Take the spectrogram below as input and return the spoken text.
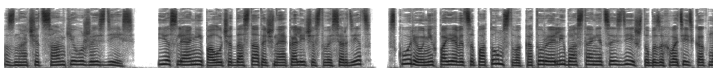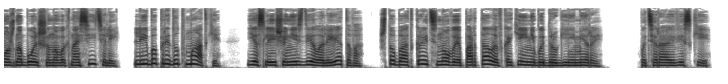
Значит, самки уже здесь. Если они получат достаточное количество сердец, вскоре у них появится потомство, которое либо останется здесь, чтобы захватить как можно больше новых носителей, либо придут матки, если еще не сделали этого, чтобы открыть новые порталы в какие-нибудь другие миры. Потираю виски.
